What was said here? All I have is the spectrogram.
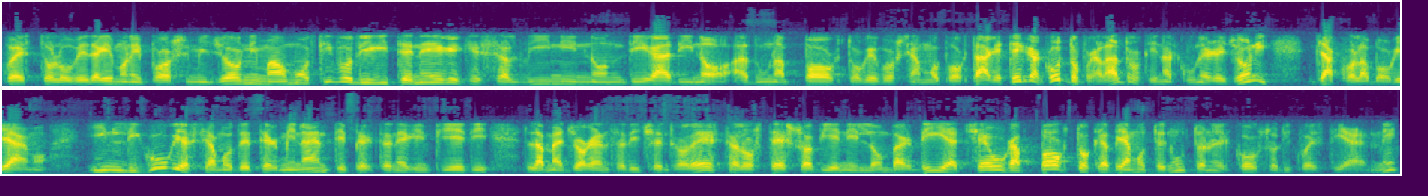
Questo lo vedremo nei prossimi giorni, ma ho motivo di ritenere che Salvini non dirà di no ad un apporto che possiamo portare. Tenga conto, tra l'altro, che in alcune regioni già collaboriamo. In Liguria siamo determinanti per tenere in piedi la maggioranza di centrodestra, lo stesso avviene in Lombardia. C'è un rapporto che abbiamo tenuto nel corso di questi anni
